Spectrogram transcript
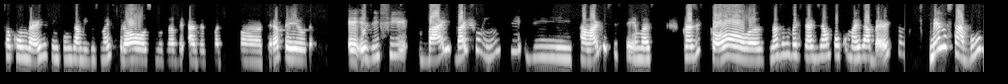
só conversa assim, com os amigos mais próximos, às vezes com a, terapeuta. É, existe baixo índice de falar desses temas nas escolas, nas universidades é um pouco mais aberto, menos tabu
